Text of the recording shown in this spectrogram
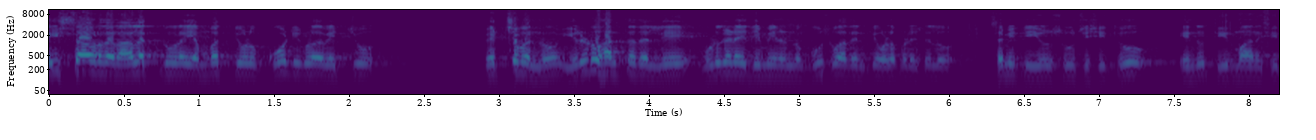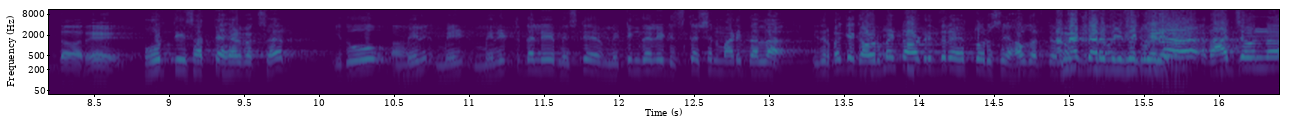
ಐದು ಸಾವಿರದ ನಾಲ್ಕುನೂರ ಎಂಬತ್ತೇಳು ಕೋಟಿಗಳ ವೆಚ್ಚ ವೆಚ್ಚವನ್ನು ಎರಡು ಹಂತದಲ್ಲಿ ಮುಳುಗಡೆ ಜಮೀನನ್ನು ಭೂಸ್ವಾಧೀನಕ್ಕೆ ಒಳಪಡಿಸಲು ಸಮಿತಿಯು ಸೂಚಿಸಿತು ಎಂದು ತೀರ್ಮಾನಿಸಿದ್ದಾರೆ. ಪೂರ್ತಿ ಸತ್ಯ ಹೇಳ್ಬೇಕು ಸರ್. ಇದು ಮಿನಿಟ್ ದಲ್ಲಿ ಮೀಟಿಂಗ್ ದಲ್ಲಿ ಡಿಸ್ಕಷನ್ ಮಾಡಿದ್ದಲ್ಲ. ಇದ್ರ ಬಗ್ಗೆ ಗವರ್ಮೆಂಟ್ ಆರ್ಡರ್ ಇದ್ರೆ ತೋರಿಸಿ ಹೌದಂತ ರಾಜ್ಯವನ್ನು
